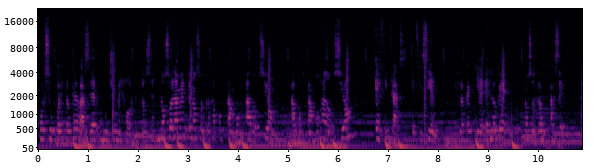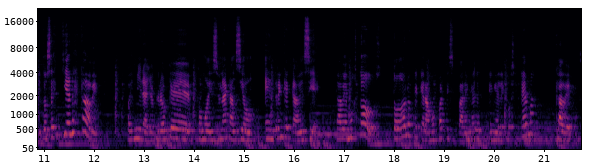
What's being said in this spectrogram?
por supuesto que va a ser mucho mejor. Entonces, no solamente nosotros apostamos a adopción, apostamos a adopción eficaz, eficiente. Es lo que, es lo que nosotros hacemos. Entonces, ¿quiénes caben? Pues mira, yo creo que, como dice una canción, entren que caben 100. Cabemos todos, todos los que queramos participar en el, en el ecosistema, cabemos.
